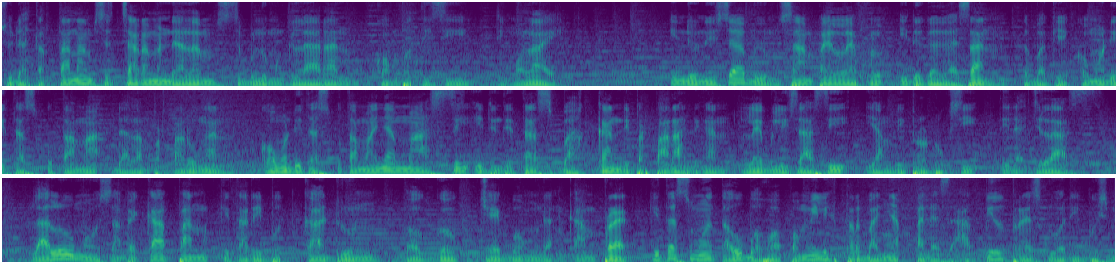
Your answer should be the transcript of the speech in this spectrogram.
sudah tertanam secara mendalam sebelum gelaran kompetisi dimulai. Indonesia belum sampai level ide gagasan sebagai komoditas utama dalam pertarungan. Komoditas utamanya masih identitas bahkan diperparah dengan labelisasi yang diproduksi tidak jelas. Lalu mau sampai kapan kita ribut kadrun, togok, cebong, dan kampret? Kita semua tahu bahwa pemilih terbanyak pada saat Pilpres 2019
